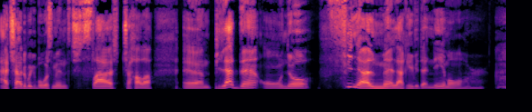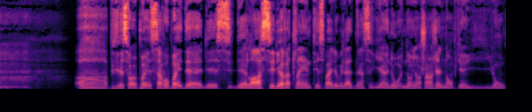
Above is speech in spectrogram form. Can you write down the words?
à Chadwick Boseman slash Chahala. Euh, Puis là-dedans, on a finalement l'arrivée de Neymar. Ah, oh, puis ça va pas, ça va pas être de, de, de Lost City of Atlantis, by the way, là-dedans. Il y a un autre, non, ils ont changé le nom, puis ils ont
